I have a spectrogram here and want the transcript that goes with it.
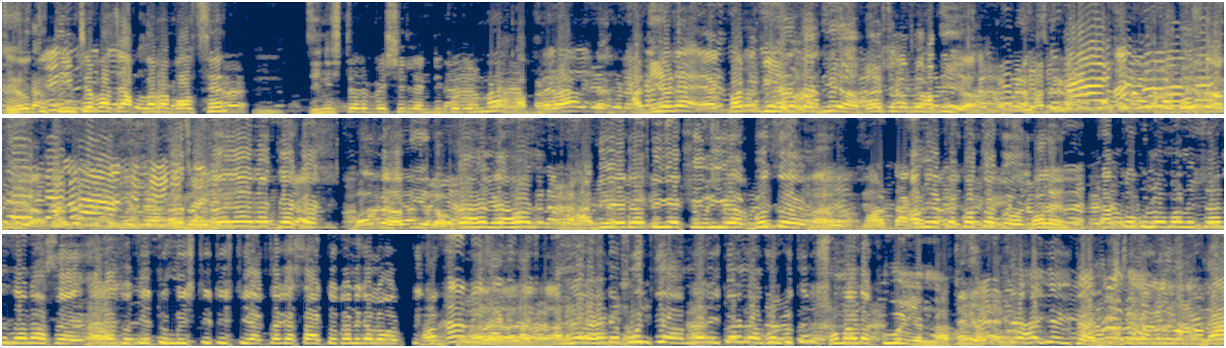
যেহেতু তিনটে বাজে আপনারা বলছেন জিনিসটার বেশি লেন্ডি করেন না আপনারা হাদিয়াটা একভাবে দিয়ে দেন। হাদিয়েটা দিকে ক্লিয়ার বুঝছেন? আমি একটা কথা কই বলেন। এতগুলো মানুষ একজন আছে এরা যদি একটু মিষ্টি টিষ্টি এক জায়গায় চার দোকানে গেল আপনারা হেঁটে বুঝছে আপনারা এই করেন অল্পের ভিতরে সময়টা খুয়াইয়েন না। না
